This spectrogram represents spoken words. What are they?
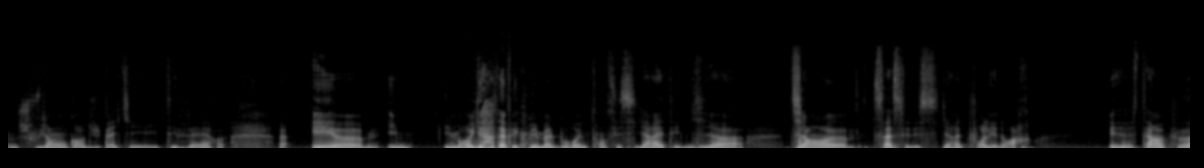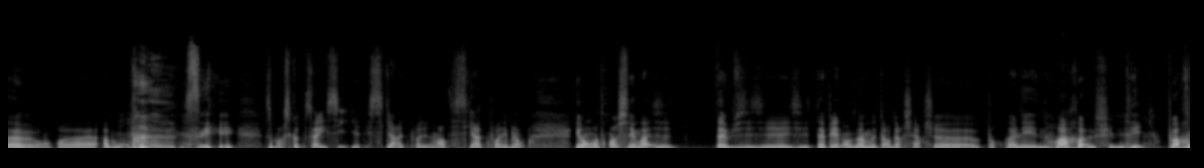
Je me souviens encore du paquet, il était vert. Et il, il, me regarde avec mes Marlboro, il me tend ses cigarettes et il me dit Tiens, ça c'est des cigarettes pour les noirs. Et j'étais un peu euh, euh, ah bon? Ça marche comme ça ici. Il y a des cigarettes pour les noirs des cigarettes pour les blancs. Et en rentrant chez moi j'ai tapé dans un moteur de recherche euh, pourquoi les noirs fument des Newport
